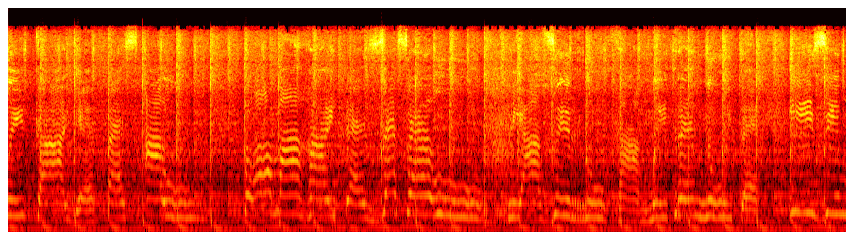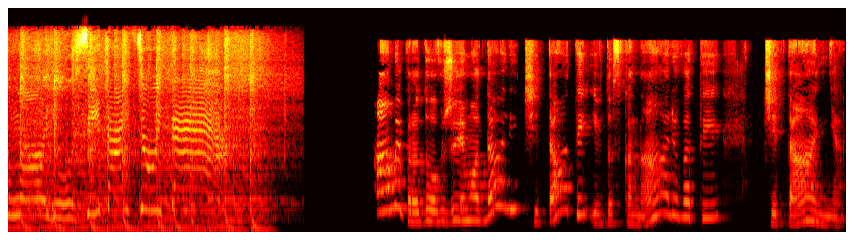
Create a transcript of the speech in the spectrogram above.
Закликає пес помагайте ЗСУ, м'язи рухами тренуйте і зі мною всі танцюйте. А ми продовжуємо далі читати і вдосконалювати читання.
